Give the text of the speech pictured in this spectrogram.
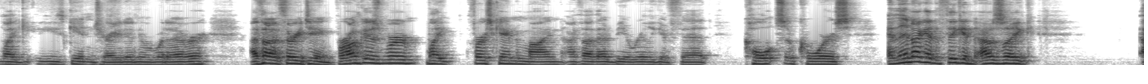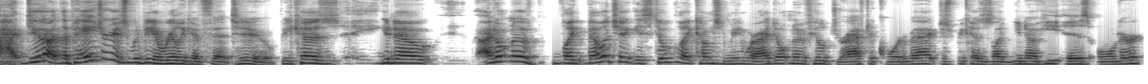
like he's getting traded or whatever. I thought of three team Broncos were like first came to mind. I thought that would be a really good fit. Colts, of course, and then I got to thinking. I was like, dude, the Patriots would be a really good fit too because you know I don't know if like Belichick is still like comes to me where I don't know if he'll draft a quarterback just because like you know he is older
